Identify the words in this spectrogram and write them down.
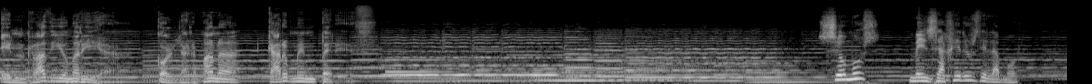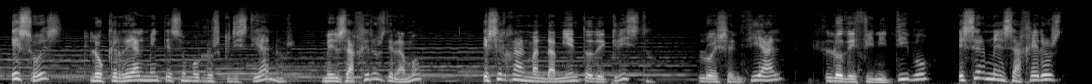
en Radio María con la hermana Carmen Pérez. Somos mensajeros del amor. Eso es lo que realmente somos los cristianos, mensajeros del amor. Es el gran mandamiento de Cristo. Lo esencial, lo definitivo, es ser mensajeros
